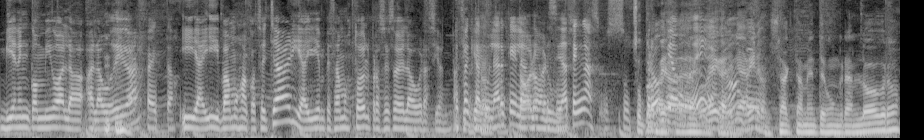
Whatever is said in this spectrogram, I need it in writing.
vienen conmigo a la, a la bodega. Perfecto. Y ahí vamos a cosechar y ahí empezamos todo el proceso de elaboración. Así Espectacular que, la todos los universidad tenga su, su Su propia, propia bodega, bodega, ¿no? Exactamente, es un gran logro.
